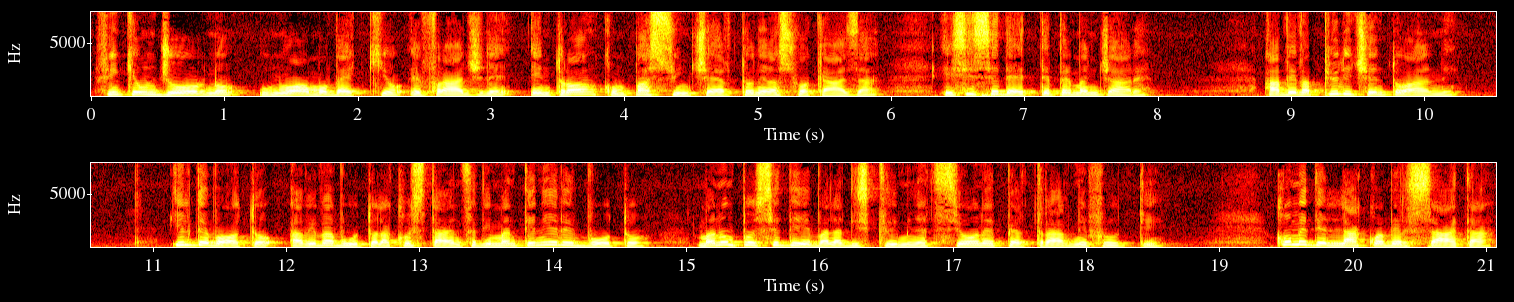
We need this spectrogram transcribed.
finché un giorno un uomo vecchio e fragile entrò con passo incerto nella sua casa e si sedette per mangiare. Aveva più di cento anni. Il devoto aveva avuto la costanza di mantenere il voto ma non possedeva la discriminazione per trarne i frutti. Come dell'acqua versata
